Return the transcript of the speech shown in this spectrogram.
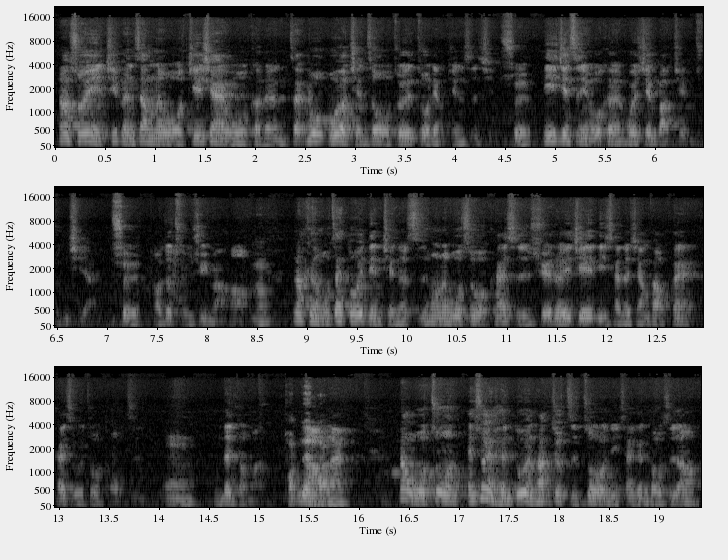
那所以基本上呢，我接下来我可能在我我有钱之后，我就会做两件事情。是，第一件事情，我可能会先把钱存起来。是，好就储蓄嘛，哈。嗯。那可能我再多一点钱的时候呢，或是我开始学了一些理财的想法，我开开始会做投资。嗯，你认同吗？认同。来，那我做，哎，所以很多人他就只做理财跟投资啊。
